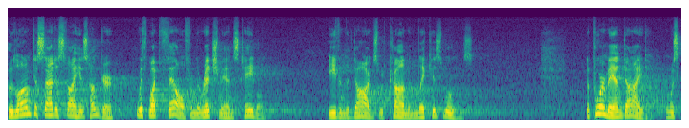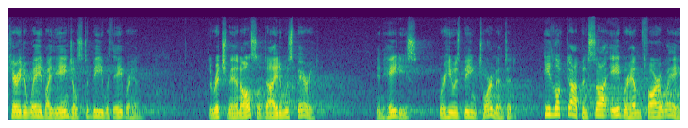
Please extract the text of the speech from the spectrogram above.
who longed to satisfy his hunger with what fell from the rich man's table. Even the dogs would come and lick his wounds. The poor man died and was carried away by the angels to be with Abraham. The rich man also died and was buried. In Hades, where he was being tormented, he looked up and saw Abraham far away,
